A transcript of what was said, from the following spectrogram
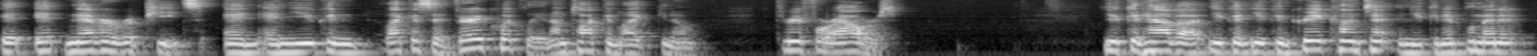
It, it never repeats, and and you can, like I said, very quickly. And I'm talking like you know, three or four hours. You can have a you can you can create content and you can implement it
